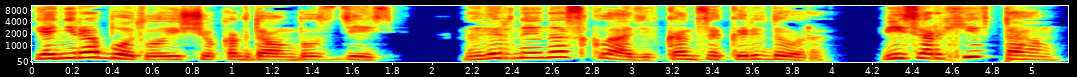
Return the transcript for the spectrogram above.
Я не работала еще, когда он был здесь. Наверное, на складе в конце коридора. Весь архив там.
